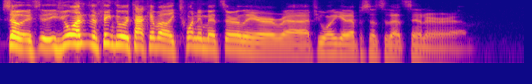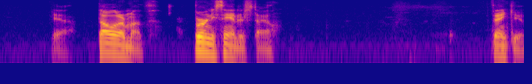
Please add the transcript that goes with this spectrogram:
So if, if you want the thing that we were talking about like 20 minutes earlier, uh, if you want to get episodes of that sooner, um, yeah, dollar a month, Bernie Sanders style. Thank you.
